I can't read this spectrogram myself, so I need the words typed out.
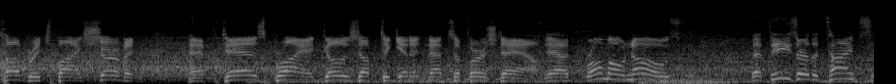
coverage by Sherman. And Dez Bryant goes up to get it, and that's a first down. Yeah, Romo knows that these are the types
